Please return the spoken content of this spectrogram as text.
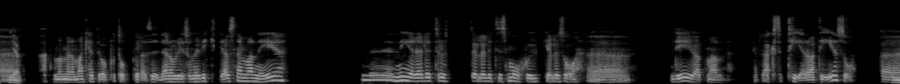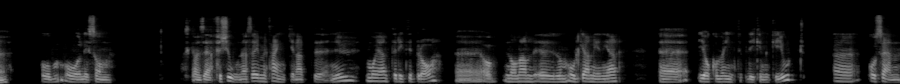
Eh. Att man, menar, man kan inte vara på topp hela tiden och det som är viktigast när man är eh, nere eller trött eller lite småsjuk eller så. Eh, det är ju att man accepterar att det är så. Eh, mm. Och, och liksom ska man säga, försona sig med tanken att eh, nu mår jag inte riktigt bra av någon anled olika anledningar. jag kommer inte få lika mycket gjort. och sen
